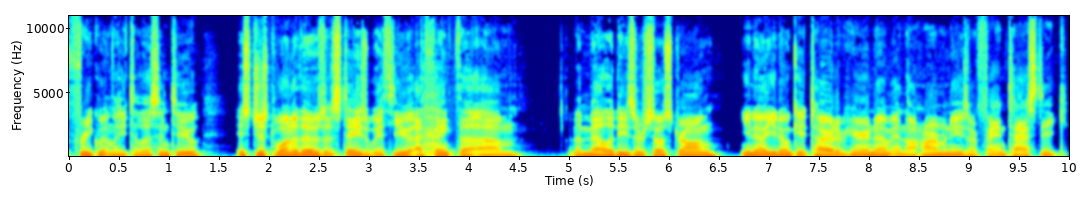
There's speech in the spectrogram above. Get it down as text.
frequently to listen to. It's just one of those that stays with you. I think the um, the melodies are so strong. You know, you don't get tired of hearing them, and the harmonies are fantastic.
